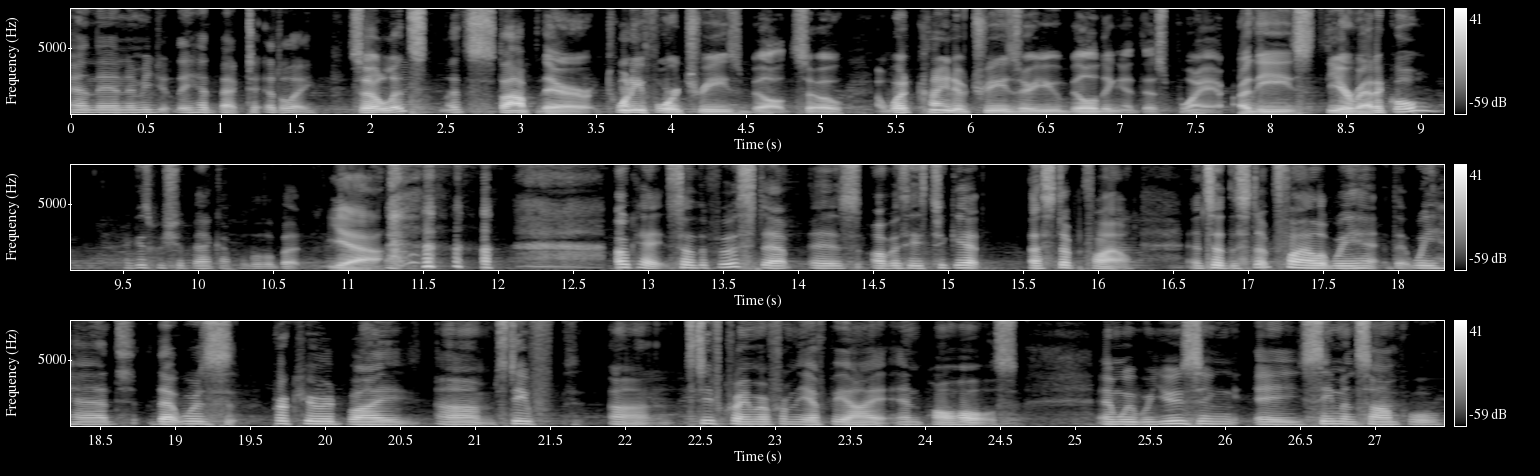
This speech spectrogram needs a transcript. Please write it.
and then immediately head back to Italy. So let's let's stop there. 24 trees built. So what kind of trees are you building at this point? Are these theoretical? I guess we should back up a little bit. Yeah. Okay, so the first step is obviously to get a SNP file. And so the SNP file that we, ha- that we had that was procured by um, Steve, uh, Steve Kramer from the FBI and Paul Holes. And we were using a semen sample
